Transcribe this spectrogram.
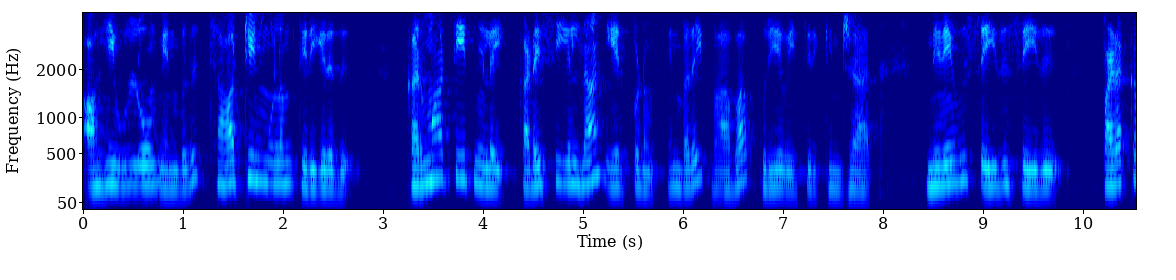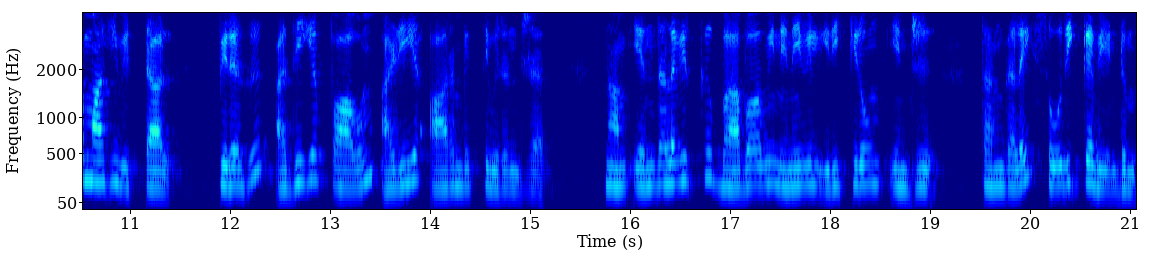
ஆகியுள்ளோம் என்பது சாற்றின் மூலம் தெரிகிறது. கர்மாத்தீத் நிலை கடைசியில்தான் ஏற்படும் என்பதை பாபா புரிய வைத்திருக்கின்றார். நினைவு செய்து செய்து பழக்கமாகிவிட்டால் பிறகு அதிக பாவம் அழிய ஆரம்பித்து விடுகின்றார். நாம் எந்தளவிற்கு பாபாவின் நினைவில் இருக்கிறோம் என்று தங்களை சோதிக்க வேண்டும்.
